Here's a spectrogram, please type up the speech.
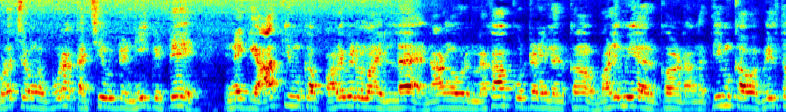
உழைச்சவங்க பூரா கட்சியை விட்டு நீக்கிட்டு இன்னைக்கு அதிமுக பலவீனமா இல்லை. நாங்கள் ஒரு மெகா கூட்டணியில் இருக்கோம். வலிமையாக இருக்கோம். நாங்கள் திமுகவை வீழ்த்த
